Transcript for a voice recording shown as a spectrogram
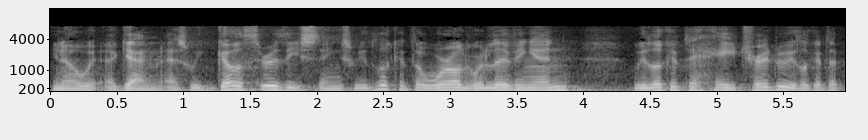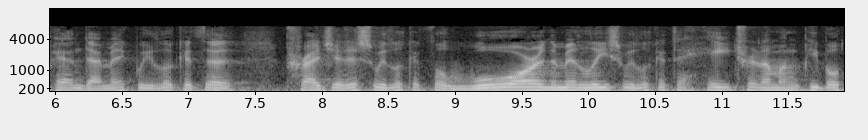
You know, again, as we go through these things, we look at the world we're living in, we look at the hatred, we look at the pandemic, we look at the prejudice, we look at the war in the Middle East, we look at the hatred among people,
